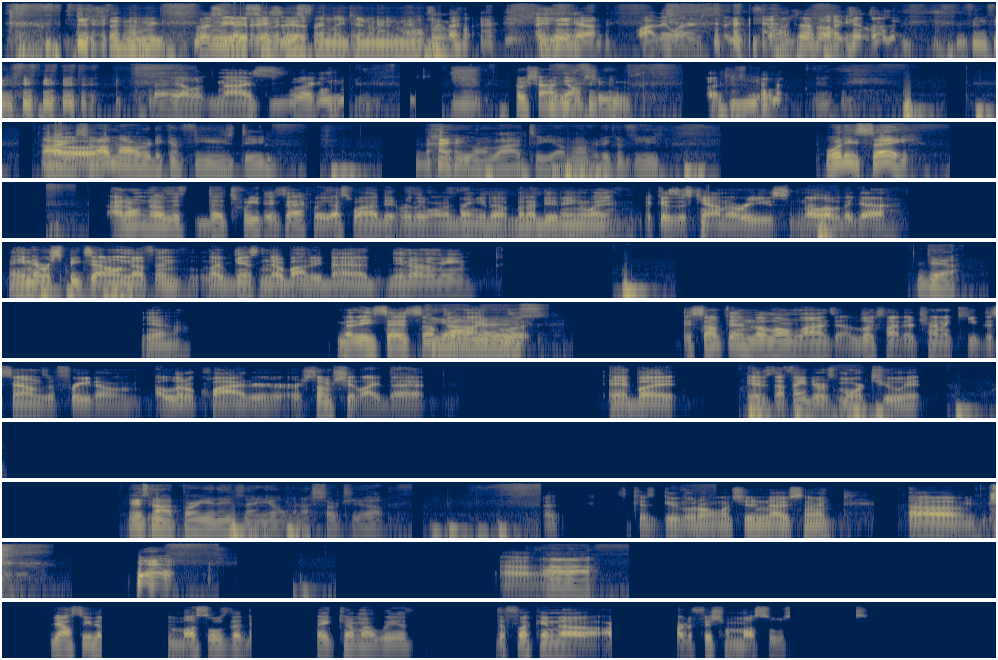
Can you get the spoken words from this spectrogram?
So let me, Let's let me see go who see this what these friendly gentlemen want. yeah. Why are they wearing suits? bro? Fucking- Damn, y'all look nice. Like, who shine y'all shoes? All right, so Uh, I'm already confused, dude. I ain't gonna lie to you. I'm already confused. What did he say? I don't know the the tweet exactly. That's why I didn't really want to bring it up, but I did anyway because it's Keanu Reeves and I love the guy. And he never speaks out on nothing, like against nobody bad. You know what I mean? Yeah. Yeah. But he says something like, "Look, Keanu's- it's something along the lines that looks like they're trying to keep the sounds of freedom a little quieter or some shit like that. And, but it was, I think there was more to it. It's not bringing anything up when I search it up. because Google don't want you to know, son. Um, uh, Uh, y'all see the muscles that they come up with? The fucking uh, ar- artificial muscles,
